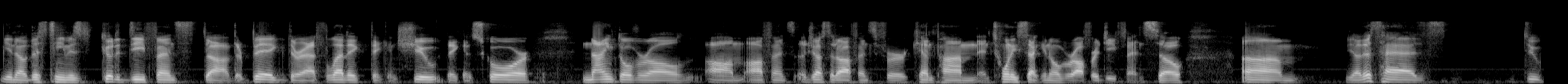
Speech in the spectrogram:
you know, this team is good at defense. Uh, they're big, they're athletic, they can shoot, they can score. Ninth overall um, offense, adjusted offense for KenPom, and 22nd overall for defense. So, um, you know, this has Duke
